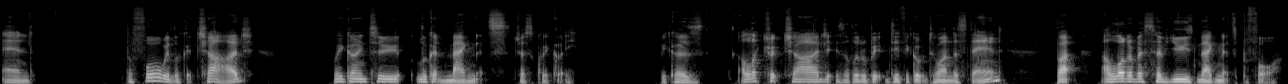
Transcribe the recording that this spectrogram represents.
And before we look at charge, we're going to look at magnets just quickly. Because electric charge is a little bit difficult to understand, but a lot of us have used magnets before.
